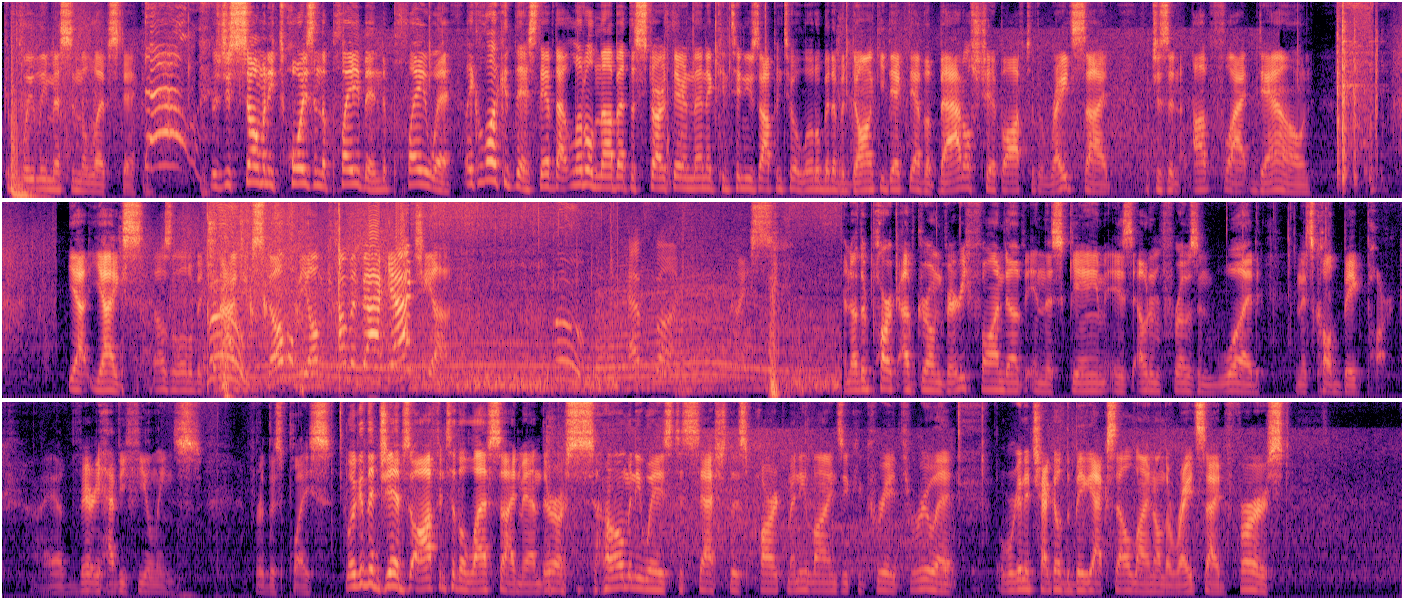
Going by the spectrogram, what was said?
Completely missing the lipstick. There's just so many toys in the play bin to play with. Like, look at this. They have that little nub at the start there, and then it continues up into a little bit of a donkey dick. They have a battleship off to the right side, which is an up, flat, down. Yeah, yikes. That was a little bit tragic. Snowmobile, I'm coming back at ya. Boom. Have fun. Nice. Another park I've grown very fond of in this game is out in Frozen Wood, and it's called Big Park. I have very heavy feelings for this place. Look at the jibs off into the left side, man. There are so many ways to sesh this park, many lines you could create through it. But we're going to check out the big XL line on the right side first.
